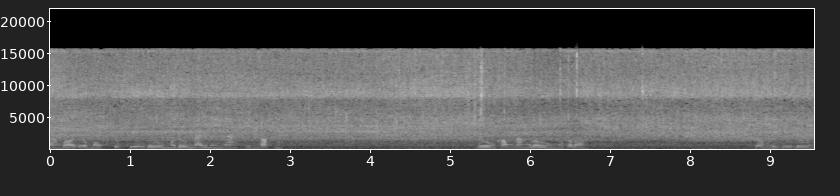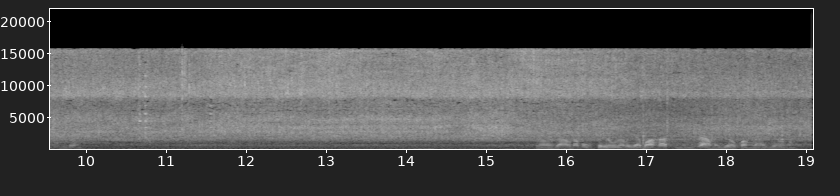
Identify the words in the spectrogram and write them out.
Bạn bỏ vô một chút xíu đường mà đường này này nha, đường bắp này. đường không năng lượng nữa các bạn. Cho người tiểu đường ăn đó. Rồi rau nó cũng xìu rồi, bây giờ bỏ hết những rau này vô, còn lại vô nè.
